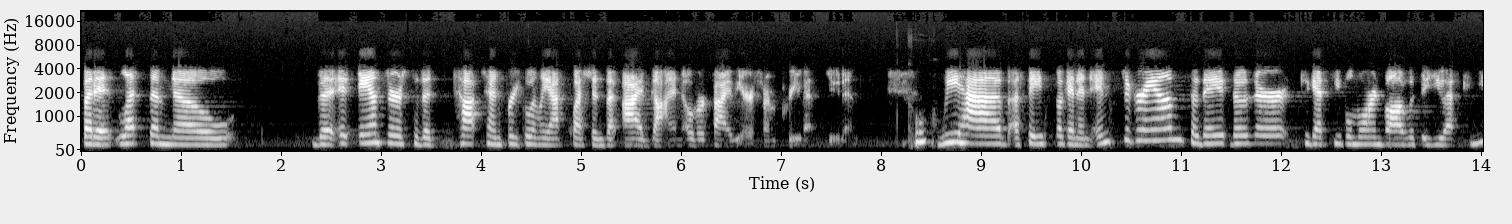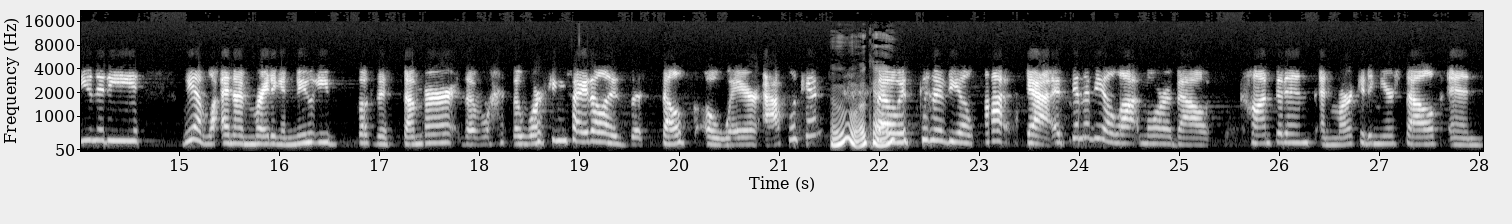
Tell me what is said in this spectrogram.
but it lets them know the it answers to the top 10 frequently asked questions that I've gotten over five years from pre-vet students. Cool. We have a Facebook and an Instagram, so they those are to get people more involved with the UF community. We have, and I'm writing a new ebook book this summer. The the working title is the self aware applicant. Oh, okay. So it's going to be a lot. Yeah, it's going to be a lot more about confidence and marketing yourself and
